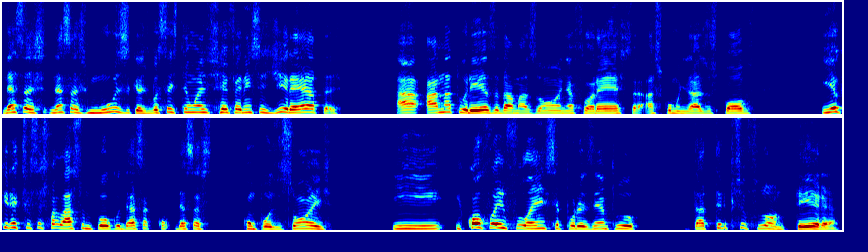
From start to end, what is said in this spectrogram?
Nessas, nessas músicas, vocês têm umas referências diretas à, à natureza da Amazônia, à floresta, às comunidades, os povos. E eu queria que vocês falassem um pouco dessa, dessas composições e, e qual foi a influência, por exemplo, da tríplice fronteira,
